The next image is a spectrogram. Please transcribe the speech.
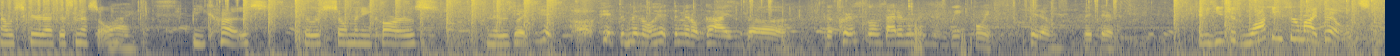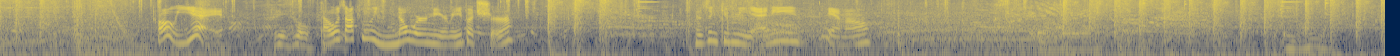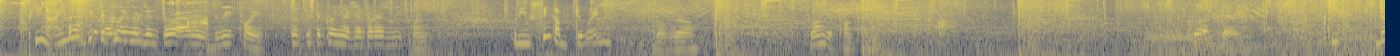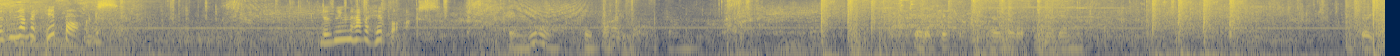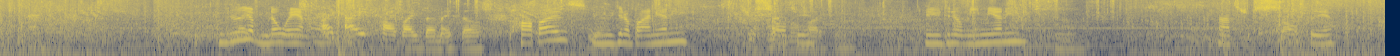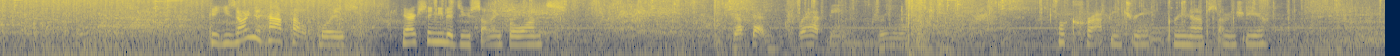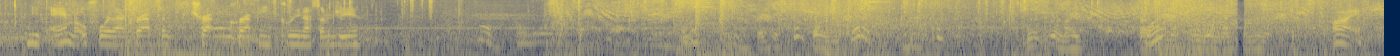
I was scared at dismissal Why? because there was so many cars and it was Hit, like hit, hit the middle, hit the middle, guys. The the crystal side of him is his weak point. Hit him, right there. and he's just walking through my builds. Oh yay! That was absolutely nowhere near me, but sure. Doesn't give me any ammo. P90? Oh, get the clingers and throw it at his weak point. Get the clingers and throw it at his weak point. What do you think I'm doing? Don't go. Don't get pumped. Look him. He doesn't have a hitbox. He doesn't even have a hitbox. Okay, you don't play body. Dumb. Get it, get it. There's a again. There you go. You really have no ammo. I, I ate Popeyes by myself. Popeyes? And you didn't buy me any? Just salty. bought it for me. And you didn't leave me any? That's just salty. Okay, he's not even half health, boys. You actually need to do something for once. Drop that crappy green What crappy green, green SMG? I need ammo for that crap, crappy green SMG. You, you might. What? What? Why?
